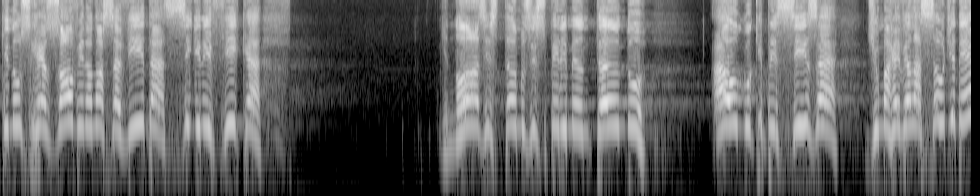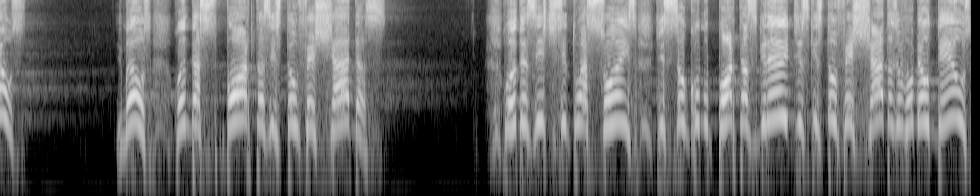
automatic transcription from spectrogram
que não se resolvem na nossa vida significa que nós estamos experimentando algo que precisa de uma revelação de Deus. Irmãos, quando as portas estão fechadas, quando existem situações que são como portas grandes que estão fechadas, eu vou, meu Deus,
